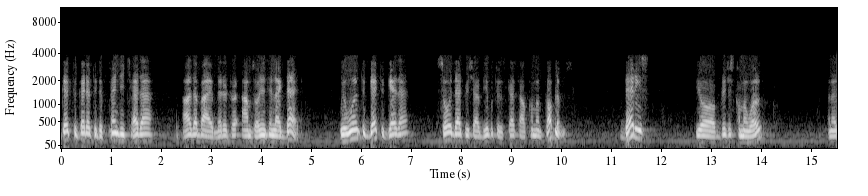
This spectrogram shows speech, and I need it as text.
get together to defend each other either by military arms or anything like that. We want to get together so that we shall be able to discuss our common problems. There is your British Commonwealth, and I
